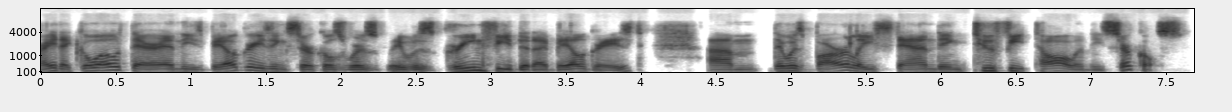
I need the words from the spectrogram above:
Right. I'd go out there and these bale grazing circles was it was green feed that I bale grazed. Um, there was barley standing two feet tall in these circles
